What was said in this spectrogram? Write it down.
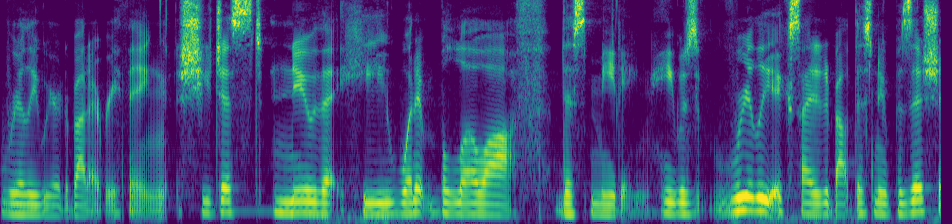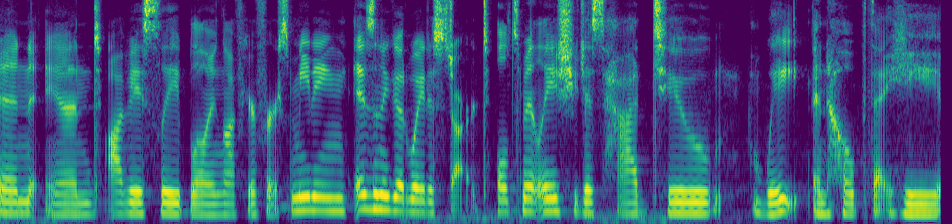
really weird about everything. She just knew that he wouldn't blow off this meeting. He was really excited about this new position. And obviously, blowing off your first meeting isn't a good way to start. Ultimately, she just had to wait and hope that he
